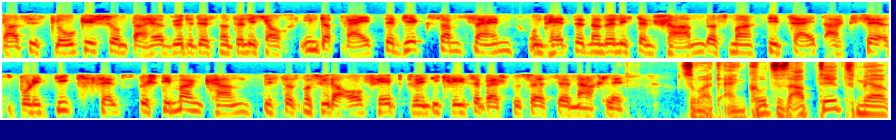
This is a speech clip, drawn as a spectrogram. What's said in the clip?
Das ist logisch und daher würde das natürlich auch in der Breite wirksam sein und hätte natürlich den Schaden, dass man die Zeitachse als Politik selbst bestimmen kann, bis dass man es wieder aufhebt, wenn die Krise beispielsweise nachlässt. Soweit ein kurzes Update. Mehr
